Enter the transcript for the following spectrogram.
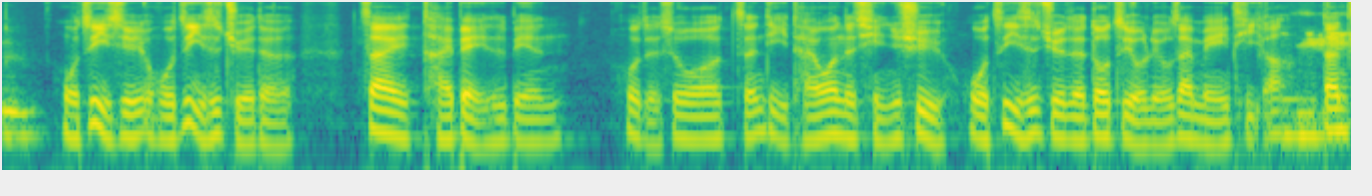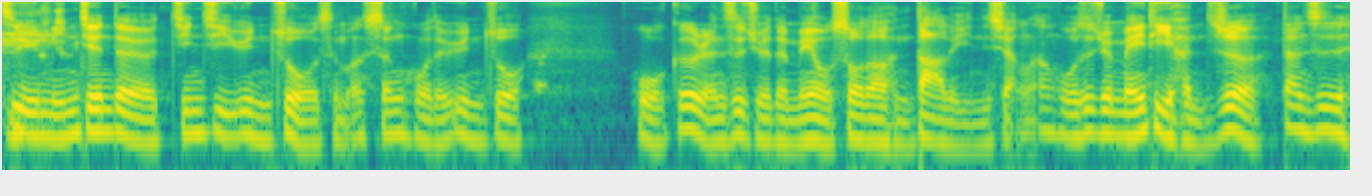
嗯，我自己是，我自己是觉得在台北这边，或者说整体台湾的情绪，我自己是觉得都只有留在媒体啊。但至于民间的经济运作，什么生活的运作。我个人是觉得没有受到很大的影响啊。我是觉得媒体很热，但是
